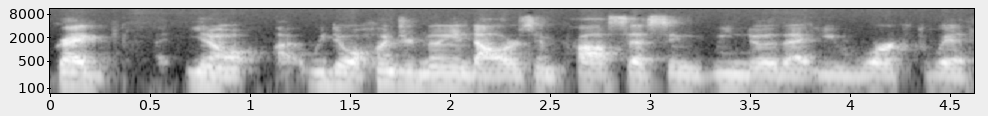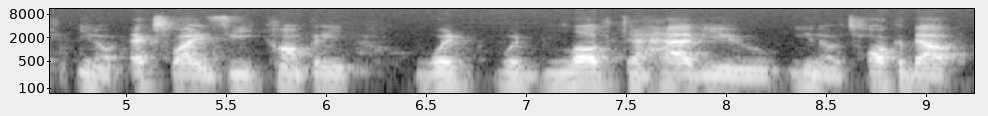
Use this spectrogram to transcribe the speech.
greg you know we do 100 million dollars in processing. We know that you worked with you know xyz company. Would would love to have you you know talk about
